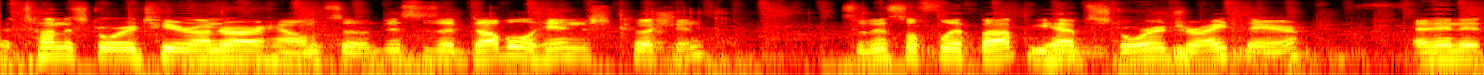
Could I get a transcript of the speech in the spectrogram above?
a ton of storage here under our helm. So this is a double hinged cushion. So this will flip up. You have storage right there. And then it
